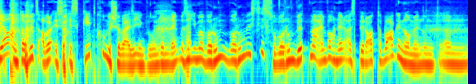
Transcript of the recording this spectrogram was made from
Ja, und dann wird's, aber es, es geht komischerweise irgendwo. Und dann denkt man sich immer, warum, warum ist das so? Warum wird man einfach nicht als Berater wahrgenommen? Und ähm,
